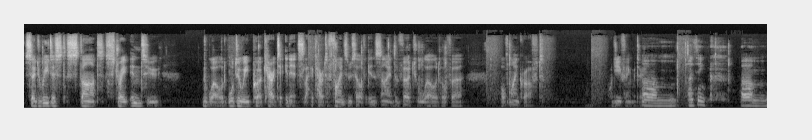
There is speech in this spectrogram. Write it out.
So do we just start straight into the world, or do we put a character in it, like a character finds himself inside the virtual world of uh, of Minecraft? What do you think? Um, I think um,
